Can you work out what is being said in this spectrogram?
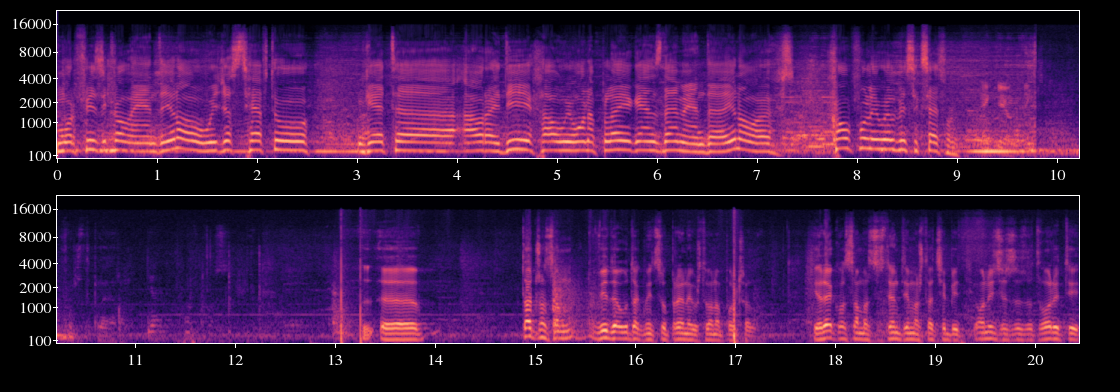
more physical, and you know we just have to get uh, our idea how we want to play against them, and uh, you know uh, hopefully we'll be successful. Thank you. E, tačno sam video utakmicu pre nego što ona počela. I rekao sam asistentima šta će biti. Oni će se zatvoriti,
